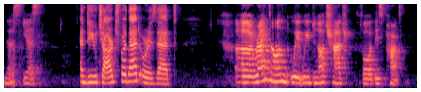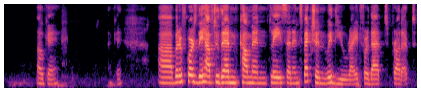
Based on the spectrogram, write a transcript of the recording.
Yes, yes. And do you charge for that, or is that? Uh, right now, we, we do not charge for this part. Okay. Okay. Uh, but of course, they have to then come and place an inspection with you, right, for that product.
